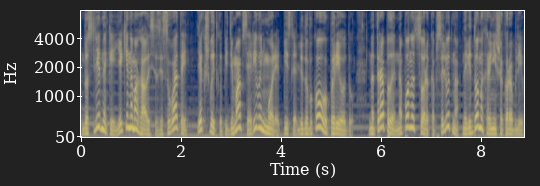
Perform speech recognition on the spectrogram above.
Дослідники, які намагалися з'ясувати, як швидко підіймався рівень моря після льодовикового періоду, натрапили на понад 40 абсолютно невідомих раніше кораблів.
